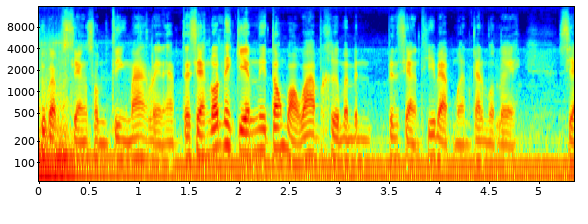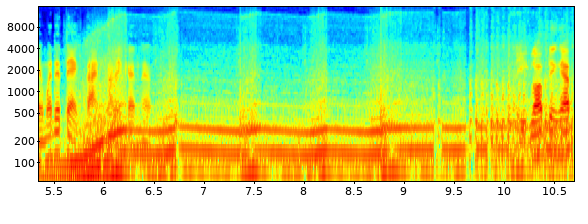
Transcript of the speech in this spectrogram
คือแบบเสียงสมจริงมากเลยนะครับ แต่เสียงรถในเกมนี่ต้องบอกว่าคือมันเป็นเป็นเสียงที่แบบเหมือนกันหมดเลย เสียงไม่ได้แตกต่างอะไรกันครับ อีกรอบหนึ่งครับ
